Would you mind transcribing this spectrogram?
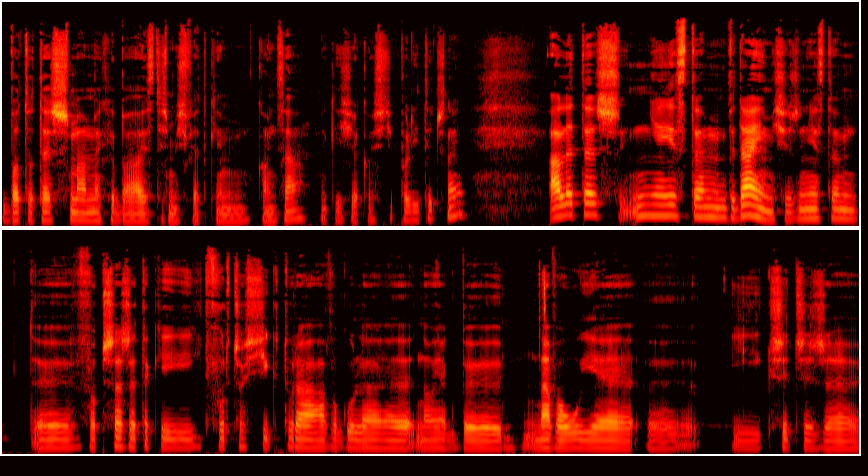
bo to też mamy chyba, jesteśmy świadkiem końca jakiejś jakości politycznej ale też nie jestem, wydaje mi się, że nie jestem e, w obszarze takiej twórczości, która w ogóle no jakby nawołuje e, i krzyczy, że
